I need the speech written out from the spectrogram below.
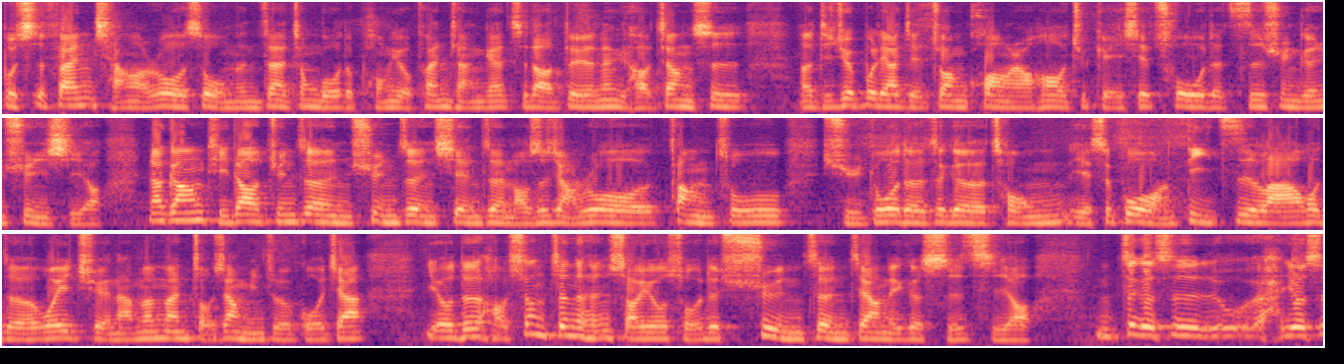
不是翻墙啊，如果是我们在中国的朋友翻墙，应该知道，对那个好像是呃，的确不了解状况，然后去给一些错误的资讯跟讯息哦。那刚刚提到军政、训政、宪政，老实讲，若放出许多的这个从也是过往帝制啦或者威权啊，慢慢走向民主的国家，有的好像真的很少有所谓的训政这样的一个时期哦。这个是又是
